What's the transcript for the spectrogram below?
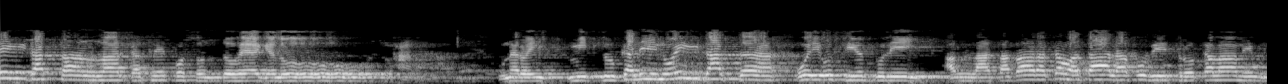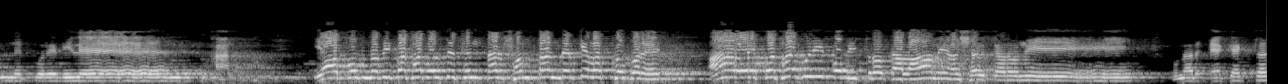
এই ডাকটা আল্লাহর কাছে পছন্দ হয়ে গেল। উনার ওই মৃত্যুকালীন ওই ডাকটা, ওই ওসিয়ত গুলি আল্লাহ তালা পবিত্র কালামে উল্লেখ করে দিলেন। ইয়াকুব নবী কথা বলতেছেন, তার সন্তানদেরকে লক্ষ্য করে। আর ওই কথাগুলি পবিত্র কালামে আসার কারণে ওনার এক একটা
